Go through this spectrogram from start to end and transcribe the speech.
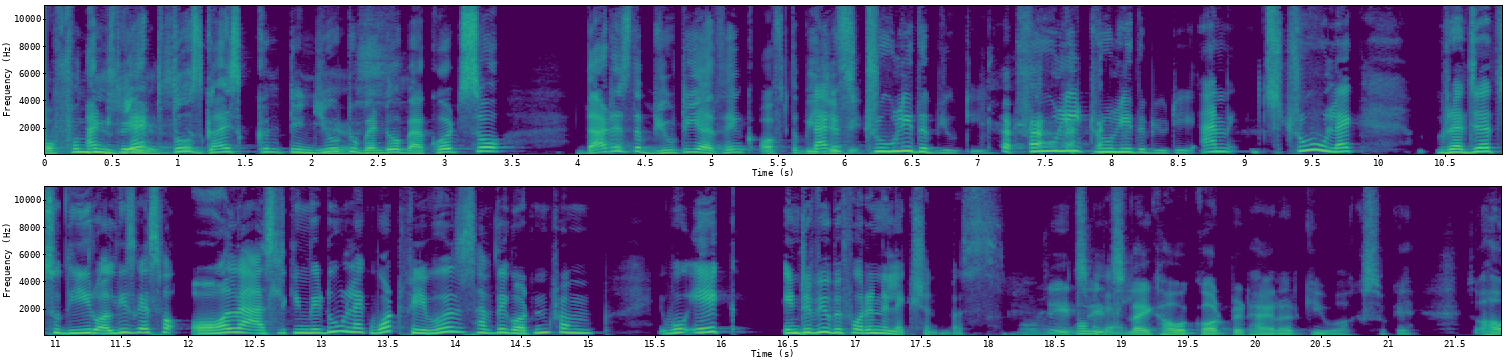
often and these yet days. those guys continue to bend over backwards so that is the beauty i think of the bjp That is truly the beauty. truly, truly the beauty. And it's true, like Rajat, Sudhir, all these guys, for all the ass licking they do, like what favors have they gotten from वो एक interview before an election बस See, it's हो मिल it's जाएगा। like how a corporate hierarchy works. Okay, so how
